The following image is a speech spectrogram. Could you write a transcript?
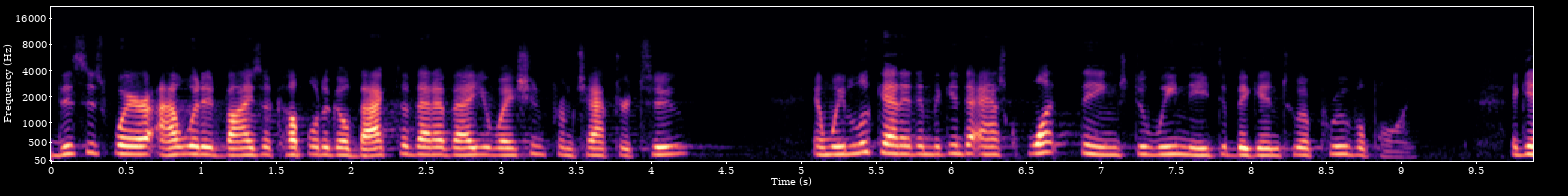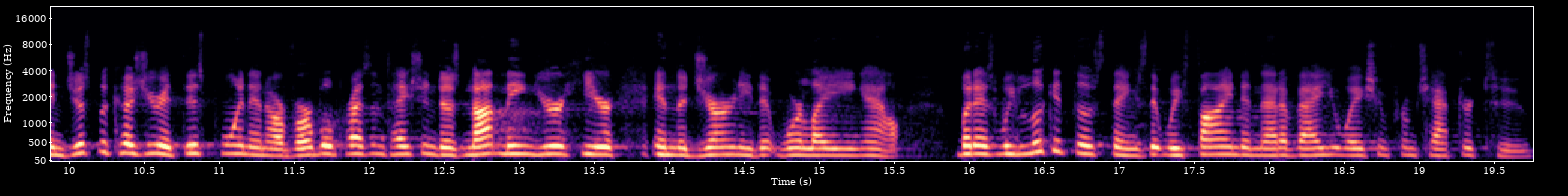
this is where I would advise a couple to go back to that evaluation from chapter 2. And we look at it and begin to ask what things do we need to begin to improve upon? Again, just because you're at this point in our verbal presentation does not mean you're here in the journey that we're laying out. But as we look at those things that we find in that evaluation from chapter 2,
